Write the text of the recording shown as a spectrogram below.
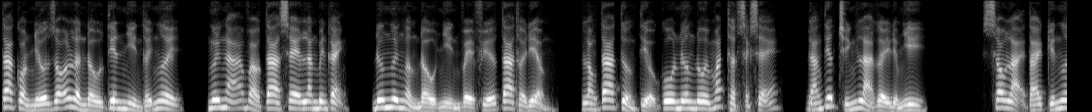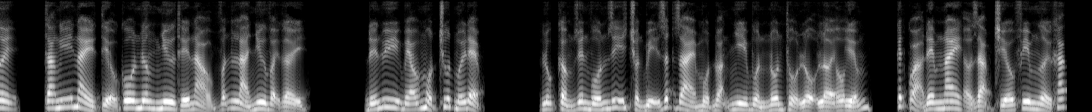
Ta còn nhớ rõ lần đầu tiên nhìn thấy ngươi, ngươi ngã vào ta xe lăn bên cạnh, đưa ngươi ngẩng đầu nhìn về phía ta thời điểm, lòng ta tưởng tiểu cô nương đôi mắt thật sạch sẽ, đáng tiếc chính là gầy điểm nhi. Sau lại tái kiến ngươi, ta nghĩ này tiểu cô nương như thế nào vẫn là như vậy gầy. Đến uy béo một chút mới đẹp. Lục Cẩm Duyên vốn dĩ chuẩn bị rất dài một đoạn nhi buồn nôn thổ lộ lời ô hiếm, kết quả đêm nay ở dạp chiếu phim người khác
